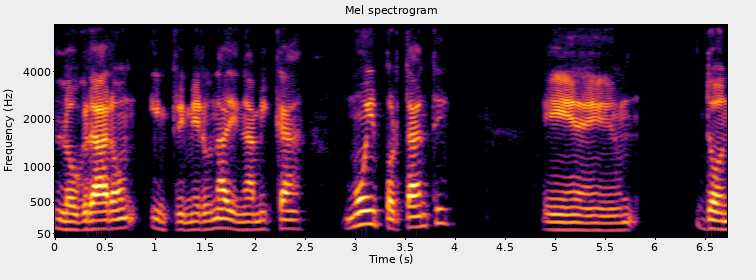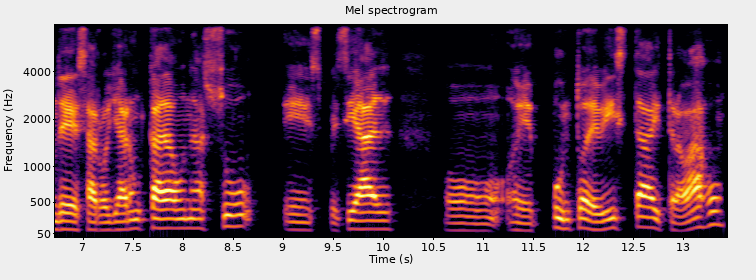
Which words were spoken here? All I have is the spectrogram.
lograron imprimir una dinámica muy importante eh, donde desarrollaron cada una su especial eh, punto de vista y trabajo,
